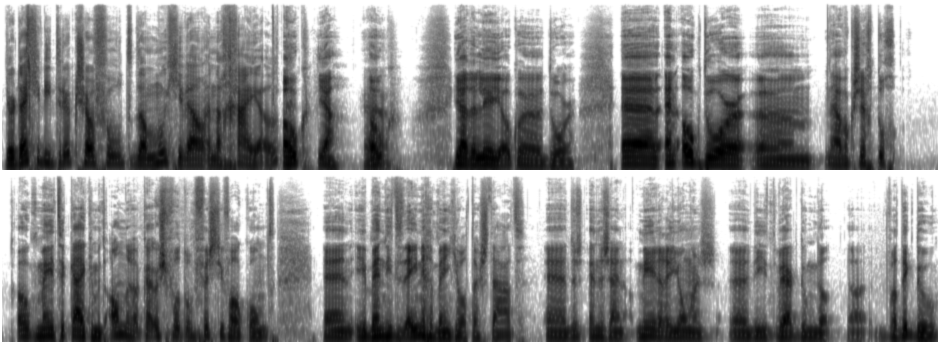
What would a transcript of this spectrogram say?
Doordat je die druk zo voelt, dan moet je wel en dan ga je ook. Ook, ja, Ja. ook. Ja, daar leer je ook eh, door. Eh, en ook door, ehm, nou, wat ik zeg, toch ook mee te kijken met anderen. Kijk, als je bijvoorbeeld op een festival komt en je bent niet het enige bandje wat daar staat. Eh, dus, en er zijn meerdere jongens eh, die het werk doen dat, eh, wat ik doe,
